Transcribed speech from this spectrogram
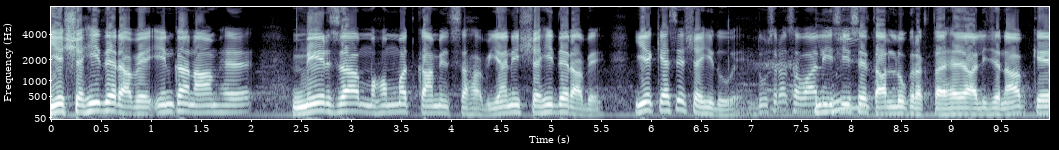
ये शहीद राबे इनका नाम है मिर्ज़ा मोहम्मद कामिल साहब यानी शहीद राबे। ये कैसे शहीद हुए? दूसरा सवाल इसी से ताल्लुक़ रखता है आली जनाब के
